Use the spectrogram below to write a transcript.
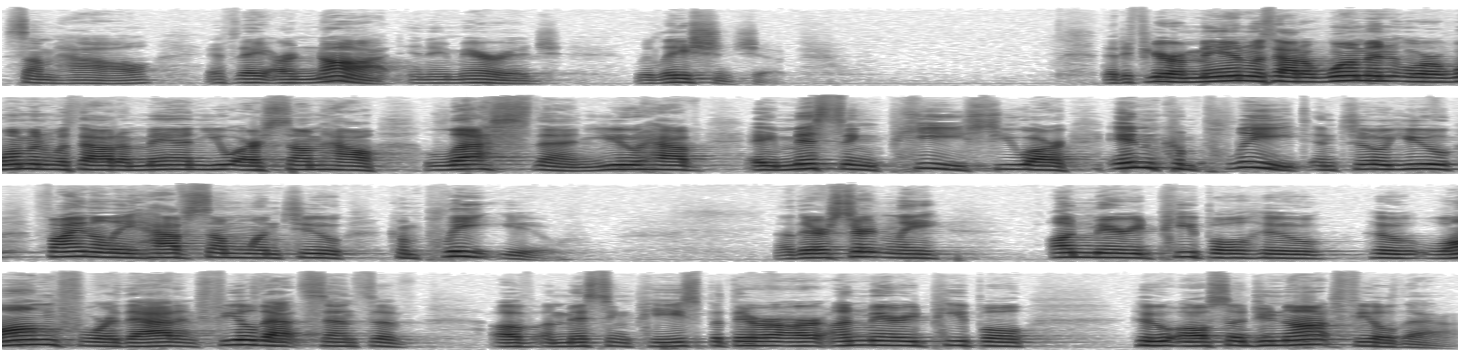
somehow if they are not in a marriage relationship. That if you're a man without a woman or a woman without a man, you are somehow less than. You have a missing piece. You are incomplete until you finally have someone to complete you. Now, there are certainly unmarried people who, who long for that and feel that sense of, of a missing piece, but there are unmarried people who also do not feel that.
